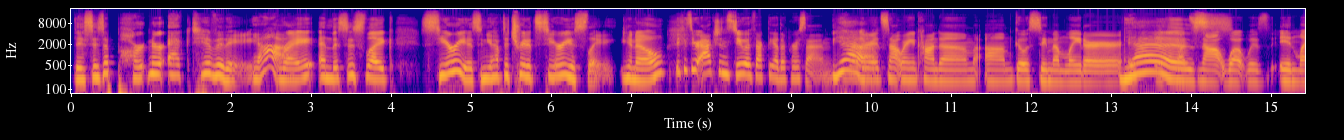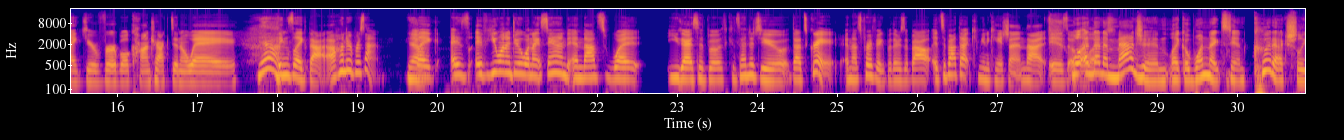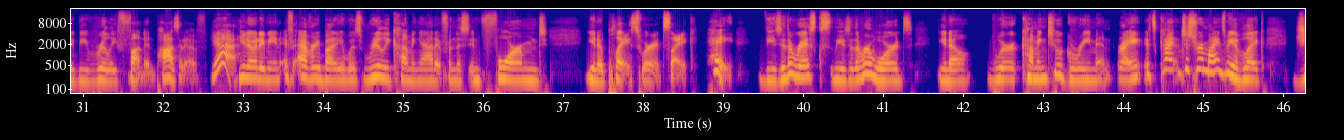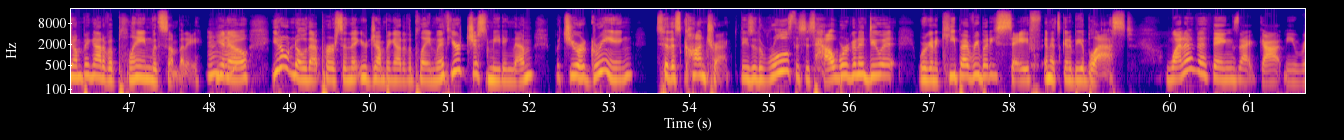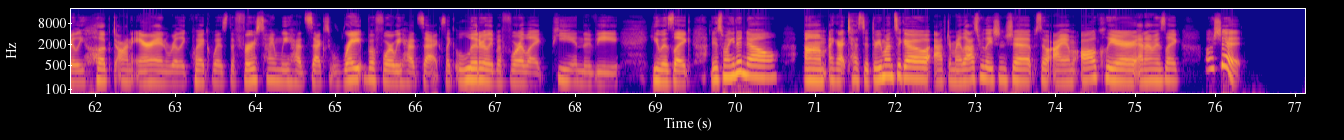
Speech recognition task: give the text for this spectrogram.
this is a partner activity. Yeah. Right? And this is like serious and you have to treat it seriously, you know? Because your actions do affect the other person. Yeah. Whether it's not wearing a condom, um, ghosting them later. if- if Yes. that's not what was in like your verbal contract in a way. Yeah. Things like that. A hundred percent. yeah. Like as if you want to do a one night stand and that's what you guys have both consented to, that's great and that's perfect. But there's about it's about that communication that is well, and then imagine like a one night stand could actually be really fun and positive. yeah. You know what I mean? If everybody was really coming at it from this informed, you know, place where it's like, hey, these are the risks, these are the rewards, you know, we're coming to agreement, right? It's kind of just reminds me of like jumping out of a plane with somebody. You Mhm. know, you don't know that person that you're jumping out of the plane with. You're just meeting them, but you're agreeing to this contract. These are the rules. This is how we're going to do it. We're going to keep everybody safe and it's going to be a blast. One of the things that got me really hooked on Aaron really quick was the first time we had sex, right before we had sex, like literally before like P in the V. He was like, I just want you to know, um, I got tested three months ago after my last relationship, so I am all clear. And I was like, oh shit.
